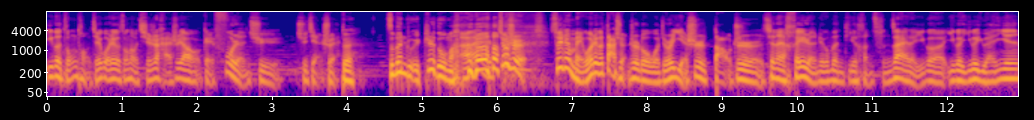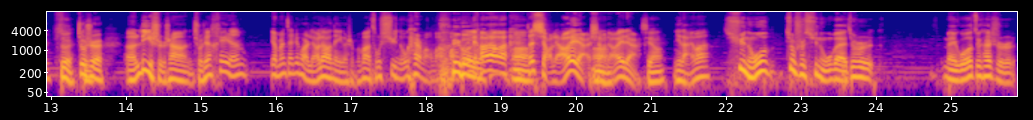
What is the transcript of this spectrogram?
一个总统，结果这个总统其实还是要给富人去去减税。资本主义制度嘛，哎，就是，所以这个美国这个大选制度，我觉得也是导致现在黑人这个问题很存在的一个一个一个原因。对，就是呃，历史上首先黑人，要不然咱这块聊聊那个什么吧，从蓄奴开始往往 往哎呦回聊聊吧，嗯咱小聊一点，小嗯聊一点。行，你来吗？蓄奴就是蓄奴呗，就是美国最开始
